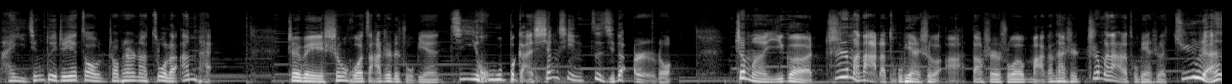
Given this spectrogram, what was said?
还已经对这些照照片呢做了安排。”这位生活杂志的主编几乎不敢相信自己的耳朵，这么一个芝麻大的图片社啊，当时说马格南是芝麻大的图片社，居然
